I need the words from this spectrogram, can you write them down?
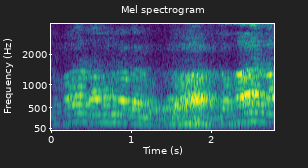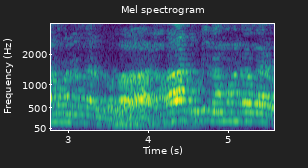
జోహార్ రామ్మోహన్ రావు గారు జోహార్ రామ్మోహన్ రావు గారు జోహార్ టూపిల్ రామ్మోహన్ రావు గారు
